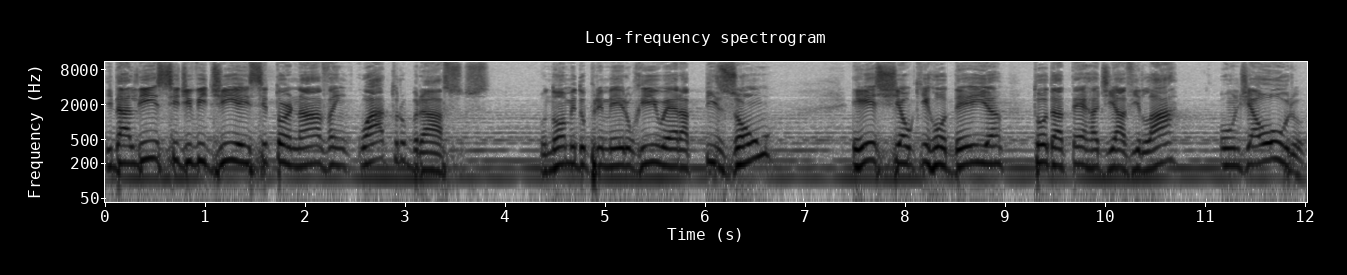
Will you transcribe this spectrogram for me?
e dali se dividia e se tornava em quatro braços. O nome do primeiro rio era Pison, este é o que rodeia toda a terra de Avilá, onde há ouro.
